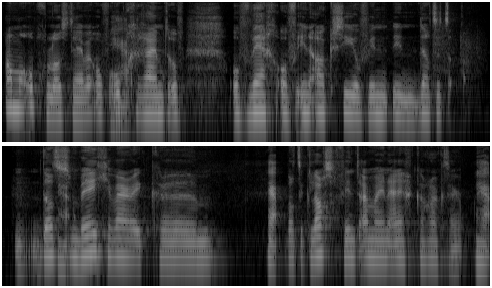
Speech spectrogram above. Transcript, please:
allemaal opgelost hebben. Of Ja. opgeruimd, of, of weg, of in actie. Of in, in dat het. Dat is Ja. een beetje waar ik. ehm, Ja. Wat ik lastig vind aan mijn eigen karakter. Nou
